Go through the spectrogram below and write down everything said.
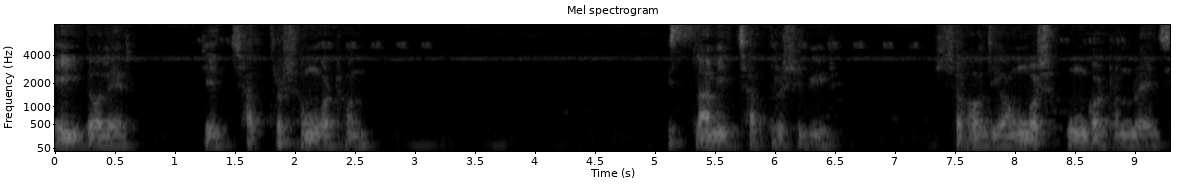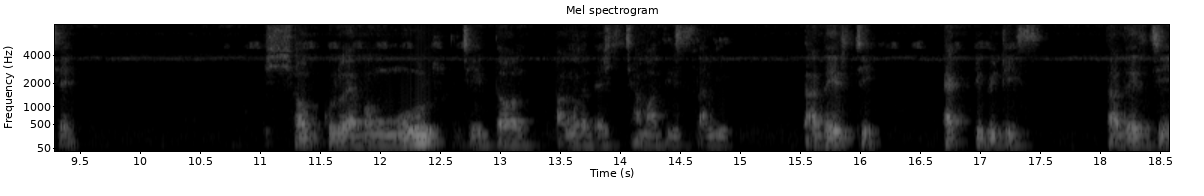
এই দলের যে ছাত্র সংগঠন, ইসলামী ছাত্র শিবির সহ যে অঙ্গ সংগঠন রয়েছে সবগুলো এবং মূল যে দল বাংলাদেশ জামাত ইসলামী, তাদের যে অ্যাক্টিভিটিস তাদের যে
